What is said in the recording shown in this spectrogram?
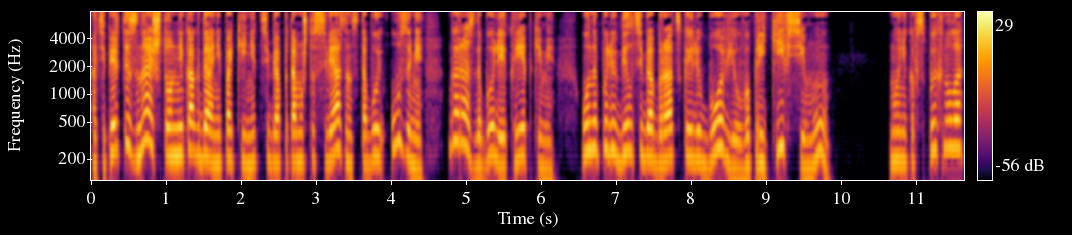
А теперь ты знаешь, что он никогда не покинет тебя, потому что связан с тобой узами гораздо более крепкими. Он и полюбил тебя братской любовью, вопреки всему». Моника вспыхнула,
